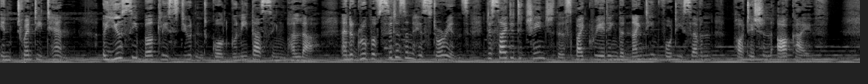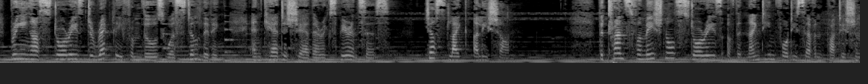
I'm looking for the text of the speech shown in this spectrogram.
in 2010, a UC Berkeley student called Guneeta Singh Bhalla and a group of citizen historians decided to change this by creating the 1947 Partition Archive bringing us stories directly from those who are still living and care to share their experiences, just like Ali Shan. The transformational stories of the 1947 partition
